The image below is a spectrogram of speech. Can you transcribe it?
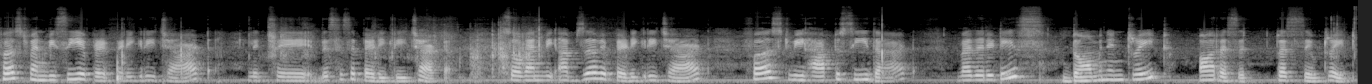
first when we see a pedigree chart let's say this is a pedigree chart. So when we observe a pedigree chart first we have to see that whether it is dominant trait or recessive trait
